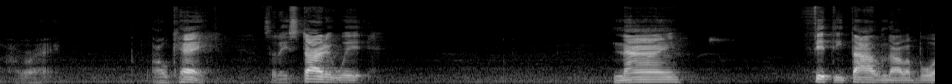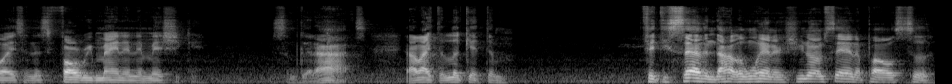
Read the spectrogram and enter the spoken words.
All right. Okay. So they started with nine fifty thousand dollar boys, and there's four remaining in Michigan. Some good odds. I like to look at them fifty-seven dollar winners. You know what I'm saying, opposed to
